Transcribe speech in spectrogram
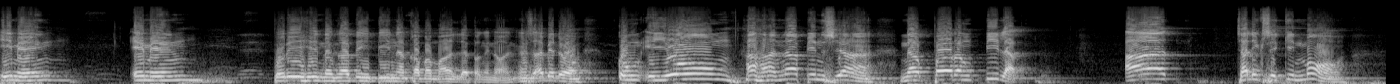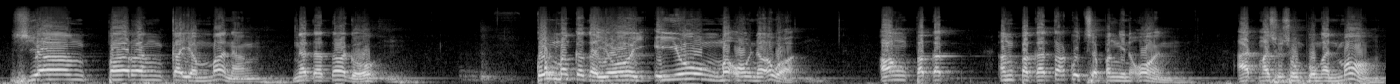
Amen? Amen? Purihin ng ating pinakamamahal na Panginoon. Ang sabi doon, kung iyong hahanapin siya na parang pilak at saliksikin mo siyang parang kayamanang natatago, kung magkagayoy iyong maunawa ang pagkat ang pagkatakot sa Panginoon at masusumpungan mo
